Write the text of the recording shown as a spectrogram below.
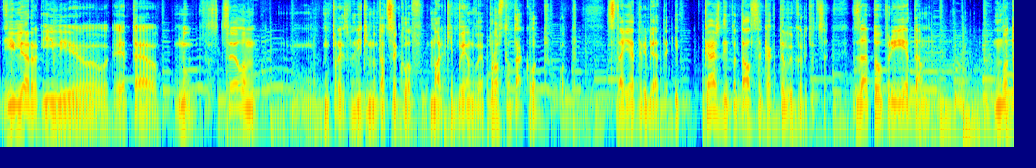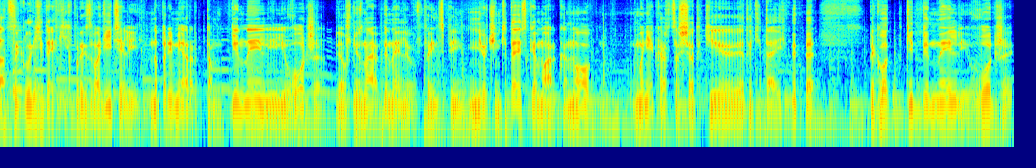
дилер или э, это, ну, в целом производитель мотоциклов марки BMW. Просто так вот, вот стоят ребята. И каждый пытался как-то выкрутиться. Зато при этом мотоциклы китайских производителей, например, там Пинелли или Воджа, я уж не знаю, Пинелли, в принципе, не очень китайская марка, но мне кажется, все-таки это Китай. Так вот, Китбинелли, Воджи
